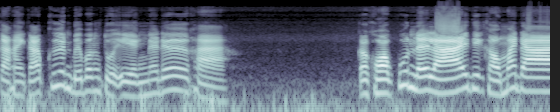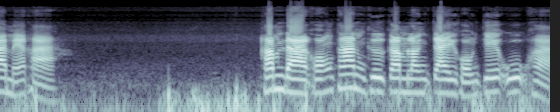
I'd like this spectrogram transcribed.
ก็ให้กลับขึ้นไปเบิ่งตัวเองแน่เด้อค่ะ ก็ขอบคุณหลาย ๆ ที่เขามาด่าแหมค่ะคำด่าของท่านคือกำลังใจของเจอุค่ะ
